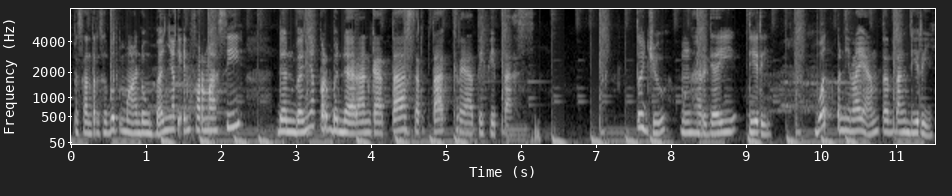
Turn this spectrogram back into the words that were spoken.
pesan tersebut mengandung banyak informasi dan banyak perbendaharaan kata serta kreativitas. 7. Menghargai diri. Buat penilaian tentang diri.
